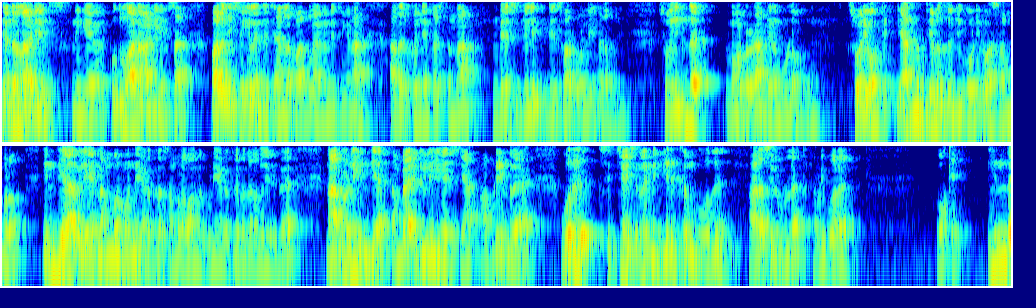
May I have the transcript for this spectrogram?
ஜென்ரல் ஆடியன்ஸ் நீங்கள் பொதுவான ஆடியன்ஸாக பல விஷயங்கள் இந்த சேனலில் பார்க்கலாம்னு நினச்சிங்கன்னா அதற்கு கொஞ்சம் கஷ்டம் தான் basically it is for only Thalapathy. So இந்த நோட்டோட அப்படி நம்ம உள்ள போகும் சரி ஓகே இரநூத்தி எழுபத்தஞ்சு கோடி ரூபா சம்பளம். இந்தியாவிலேயே நம்பர் ஒன் இடத்துல சம்பளம் வாங்கக்கூடிய இடத்துல தளபதி இருக்கிற not only India comparatively Asia அப்படின்ற ஒரு சுச்சுவேஷனில் இன்னைக்கு இருக்கும்போது அரசியலுக்குள்ள அப்படி போறாரு. ஓகே இந்த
